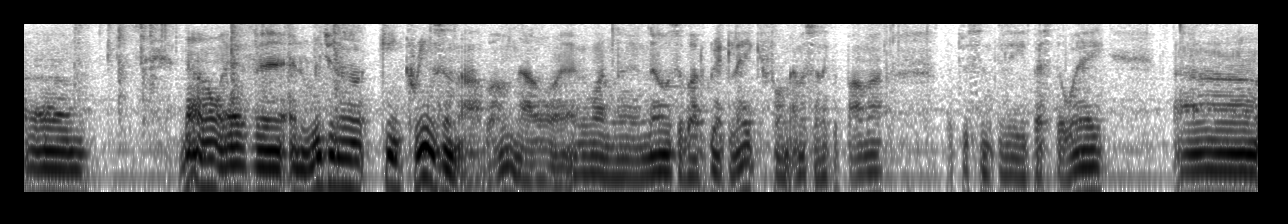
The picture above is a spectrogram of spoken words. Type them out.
Um, now I have uh, an original King Crimson album. Now everyone uh, knows about Greg Lake from Emerson Lake Palmer that recently passed away. Uh,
